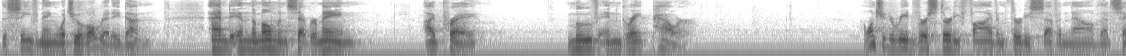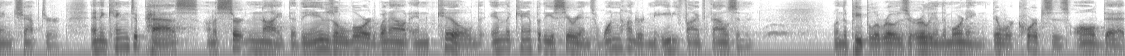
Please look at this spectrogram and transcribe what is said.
this evening, what you have already done. And in the moments that remain, I pray, move in great power. I want you to read verse 35 and 37 now of that same chapter. And it came to pass on a certain night that the angel of the Lord went out and killed in the camp of the Assyrians 185,000. When the people arose early in the morning, there were corpses, all dead.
